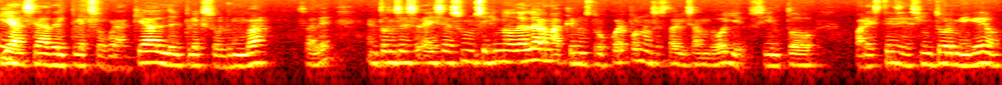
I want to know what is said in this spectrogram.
ya sea del plexo braquial, del plexo lumbar, ¿sale? Entonces ese es un signo de alarma que nuestro cuerpo nos está avisando, oye, siento parestesia, siento hormigueo,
